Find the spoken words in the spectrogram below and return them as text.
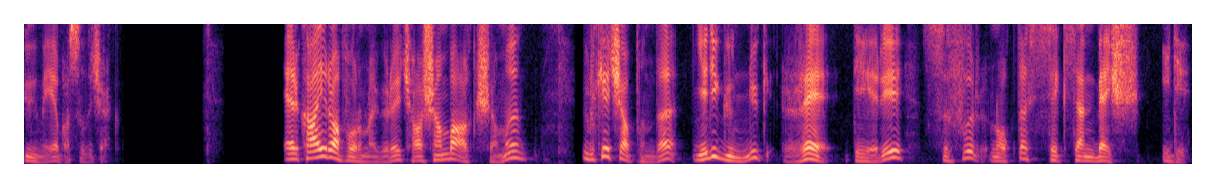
düğmeye basılacak. RKI raporuna göre çarşamba akşamı ülke çapında 7 günlük R değeri 0.85 idi.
